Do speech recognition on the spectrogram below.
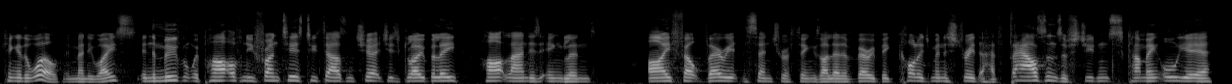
king of the world in many ways. In the movement we're part of, New Frontiers, 2,000 churches globally, Heartland is England. I felt very at the center of things. I led a very big college ministry that had thousands of students coming all year,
